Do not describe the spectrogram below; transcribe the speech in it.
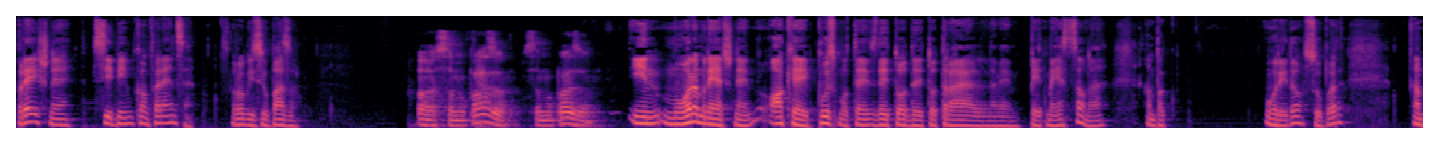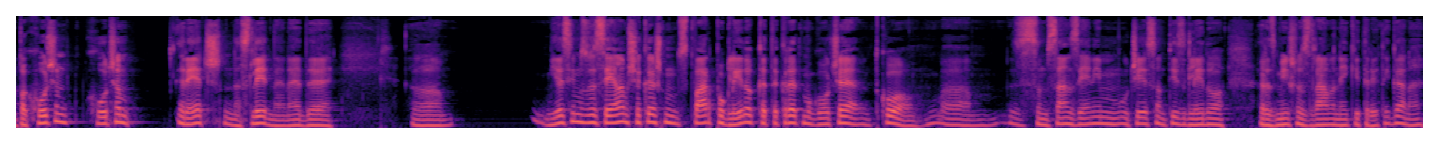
prejšnje CBM konference. Robi si opazil. O, sem opazil, sem opazil. In moram reči, da okay, pustimo te, zdaj to, da je to trajalo vem, pet mesecev, ne? ampak v redu, super. Ampak hočem, hočem reči naslednje, ne, da um, jaz sem z veseljem še kakšno stvar pogledal, ker takrat mogoče tako, um, sem sam z enim učesom ti zgledal, razmišljal zdravo nekaj tretjega. Ne?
